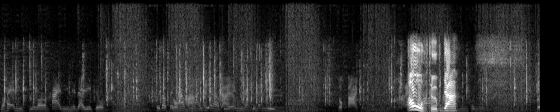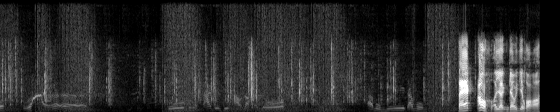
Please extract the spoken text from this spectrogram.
เราให้แอดมินคือเราฆ่าแอดมินให้ได้ดิโจ๊กเฮ้ยต้องไปตามคนร้ายเหี้ยคือแอดมินอะคือนั่งยิง ยกตายใช่ไหมเอ้าถือปัญญา ยิงคนอยู่โจ๊กเออเออเออเออโจ๊กที่จะตายเป็นสีขาวดำนะโจ๊กตามผม พี่ตามผมแตก เอ้าเอายังยังไม่เก็บของเหรอะ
